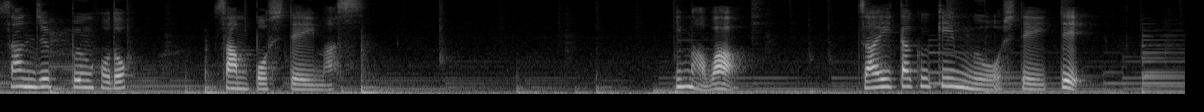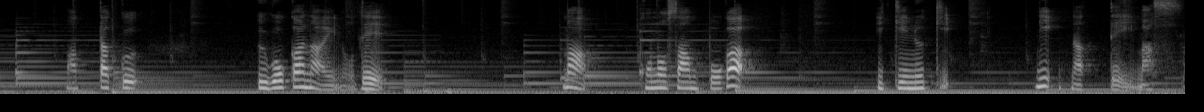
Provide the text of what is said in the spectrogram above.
30分ほど散歩しています。今は在宅勤務をしていて全く動かないのでまあこの散歩が息抜きになっています。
